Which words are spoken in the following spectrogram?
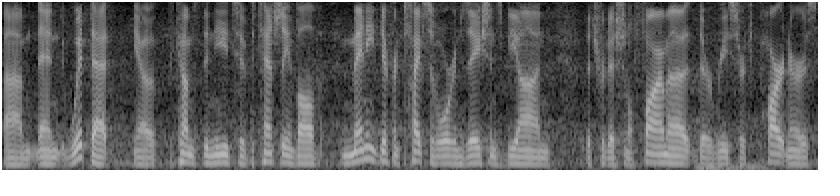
Um, and with that, you know, becomes the need to potentially involve many different types of organizations beyond the traditional pharma, their research partners,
